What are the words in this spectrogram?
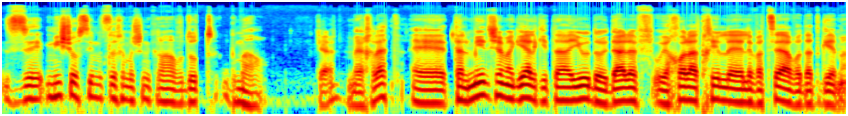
זה מי שעושים אצלכם מה שנקרא עבודות גמר. כן, בהחלט. תלמיד שמגיע לכיתה י' או י"א, הוא יכול להתחיל לבצע עבודת גמר.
